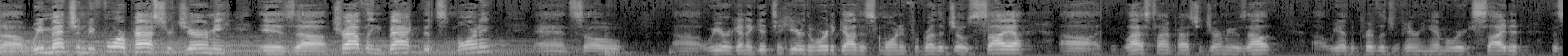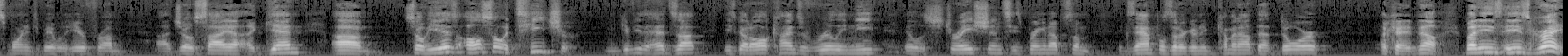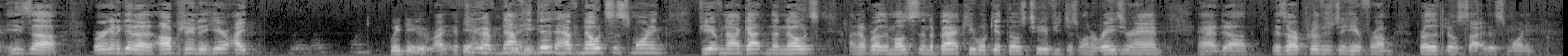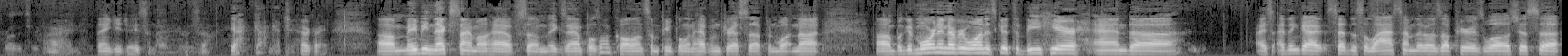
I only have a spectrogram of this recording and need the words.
uh, we mentioned before, Pastor Jeremy is uh, traveling back this morning, and so uh, we are going to get to hear the Word of God this morning for Brother Josiah. Uh, last time Pastor Jeremy was out, uh, we had the privilege of hearing him, and we're excited this morning to be able to hear from uh, Josiah again. Um, so he is also a teacher. I'll give you the heads up. He's got all kinds of really neat illustrations. He's bringing up some examples that are going to be coming out that door. Okay, no, but he's he's great. He's uh, we're going to get an opportunity to hear. I we do, do right. If yeah, you have not, he did have notes this morning. If you have not gotten the notes, I know Brother Moses in the back. He will get those too. If you just want to raise your hand, and uh, it is our privilege to hear from Brother Josiah this morning. Brother, all right. Thank you, Jason. So, yeah, got, got you. Okay. Um, maybe next time I'll have some examples. I'll call on some people and have them dress up and whatnot. Um, but good morning, everyone. It's good to be here. And uh, I, I, think I said this the last time that I was up here as well. It's just uh,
